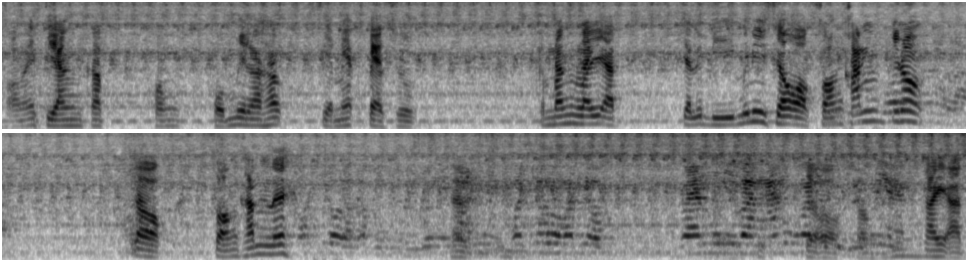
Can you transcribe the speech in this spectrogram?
ของไอ้เตียงกับของผมนี่แหละครับ เสียแม็กแปดสูบกำลังไล่อัด จระบีมื้อนี้เสียออกสองคันพี่น้องจะออกสองคันเลยจะออกสองคันไล่อัด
